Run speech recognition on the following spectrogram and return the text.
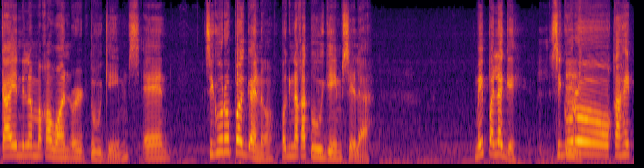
kaya nilang maka one or two games. And siguro pag ano, pag naka two games sila, may palag eh. Siguro kahit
